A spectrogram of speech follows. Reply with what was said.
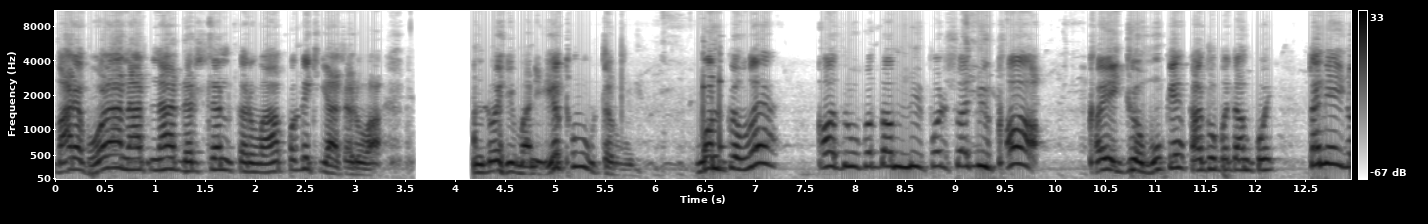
મારે ભોળાનાથના દર્શન કરવા પગથિયા ચડવા. લોહીમાંની હેઠું ઉતરવું. મન કે લે કાજુ બદામની પરસાદી ખા. ખાઈ જો મૂકે, કાજુ બદામ કોઈ તમે ન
